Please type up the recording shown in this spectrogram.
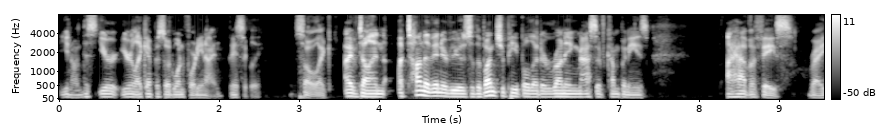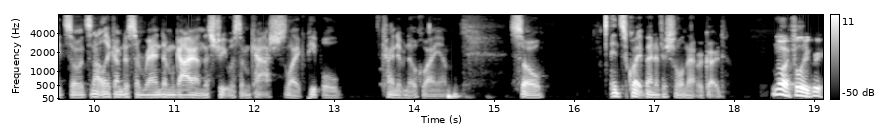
you know this you're you're like episode 149 basically. So like i've done a ton of interviews with a bunch of people that are running massive companies. I have a face right? So it's not like i'm just some random guy on the street with some cash. Like people kind of know who i am so it's quite beneficial in that regard. No, I fully agree.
